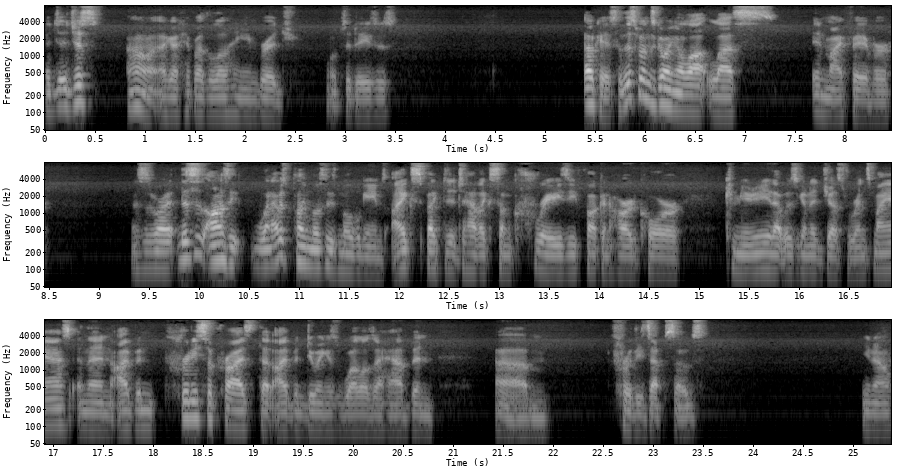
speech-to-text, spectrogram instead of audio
It, it just oh, I got hit by the low hanging bridge. Whoops, it daisies. Okay, so this one's going a lot less in my favor. This is where I, this is honestly when I was playing most of these mobile games, I expected it to have like some crazy fucking hardcore community that was gonna just rinse my ass, and then I've been pretty surprised that I've been doing as well as I have been um, for these episodes. You know,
